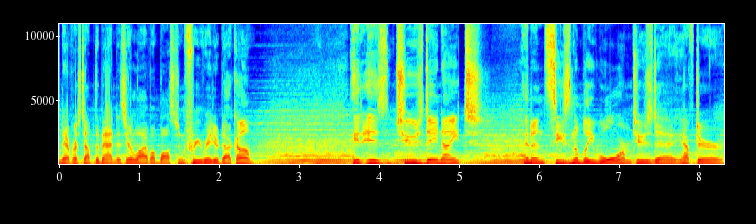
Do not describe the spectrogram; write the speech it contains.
Never Stop the Madness here live on BostonFreeRadio.com. It is Tuesday night, an unseasonably warm Tuesday. After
